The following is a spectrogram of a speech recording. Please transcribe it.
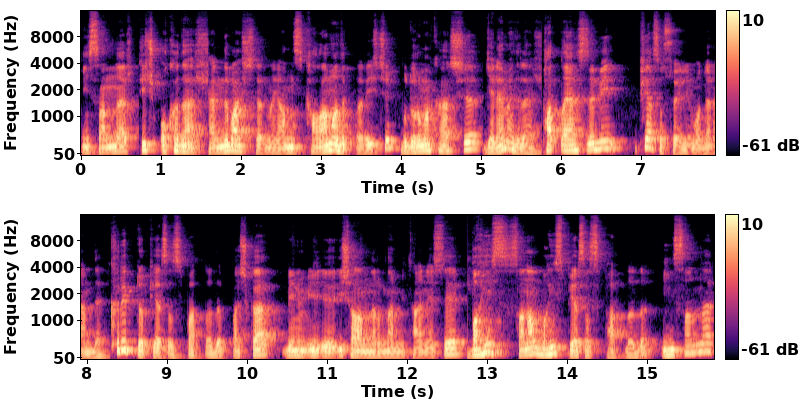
İnsanlar hiç o kadar kendi başlarına yalnız kalamadıkları için bu duruma karşı gelemediler. Patlayan size bir piyasa söyleyeyim o dönemde. Kripto piyasası patladı. Başka benim e, iş alanlarımdan bir tanesi bahis, sanal bahis piyasası patladı. İnsanlar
